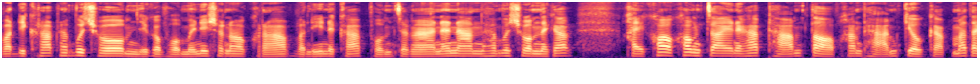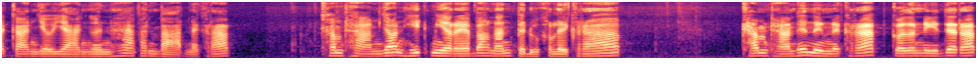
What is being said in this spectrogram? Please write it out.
วัสดีครับท่านผู้ชมอยู่กับผมเมนิชแนลครับ วันนี้นะครับผมจะมาแนะนำท่านผู้ชมนะครับไขข้อข้องใจนะครับ ถามตอบคำถามเกี่ยวกับมาตรการเยียวยาเงิน 5,000 บาทนะครับคำถามยอดฮิตมีอะไรบ้างนั้นไปดูกันเลยครับคำถามที่หนึ่งนะครับกรณีได้รับ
